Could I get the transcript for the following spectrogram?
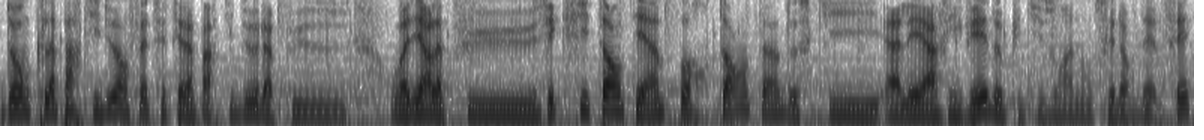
donc la partie 2, en fait, c'était la partie 2 la plus, on va dire, la plus excitante et importante hein, de ce qui allait arriver depuis qu'ils ont annoncé leur DLC.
